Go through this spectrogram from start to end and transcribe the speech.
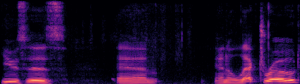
uses um, an electrode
